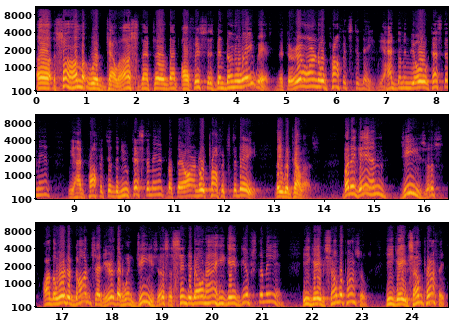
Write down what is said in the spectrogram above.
Uh, some would tell us that uh, that office has been done away with, that there are no prophets today. We had them in the Old Testament, we had prophets in the New Testament, but there are no prophets today, they would tell us. But again, Jesus or the Word of God said here that when Jesus ascended on high, He gave gifts to men. He gave some apostles. He gave some prophets.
